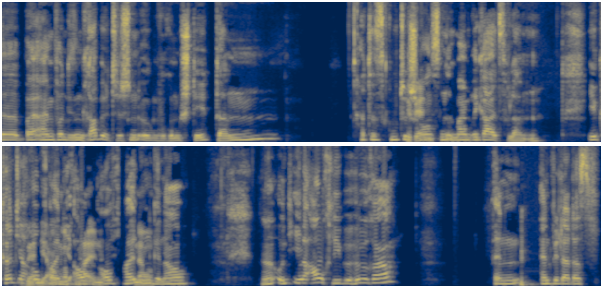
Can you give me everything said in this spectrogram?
äh, bei einem von diesen Grabbeltischen irgendwo rumsteht, dann hat es gute Wir Chancen, in meinem Regal zu landen. Ihr könnt ja auch die mal die Augen aufhalten, genau. genau. Ja, und ihr auch, liebe Hörer, wenn entweder das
